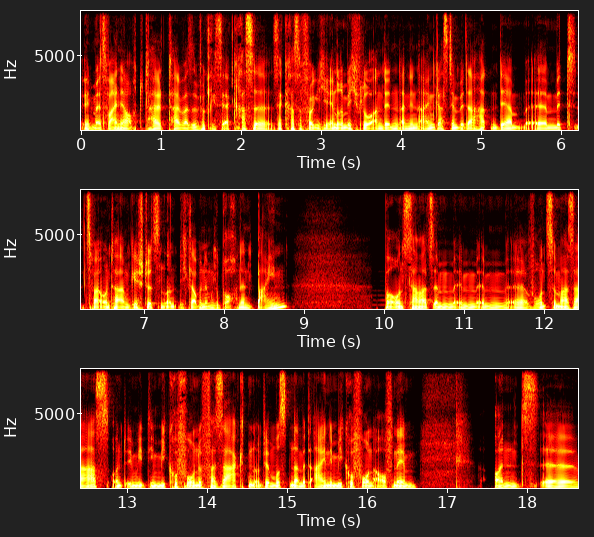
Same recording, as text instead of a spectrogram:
ich meine, es waren ja auch total teilweise wirklich sehr krasse, sehr krasse Folgen. Ich erinnere mich, Flo, an den, an den einen Gast, den wir da hatten, der äh, mit zwei Unter-AMG-Stützen und ich glaube einem gebrochenen Bein bei uns damals im, im, im äh, Wohnzimmer saß und irgendwie die Mikrofone versagten und wir mussten damit einem Mikrofon aufnehmen. Und, äh,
